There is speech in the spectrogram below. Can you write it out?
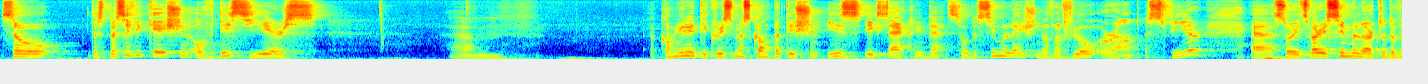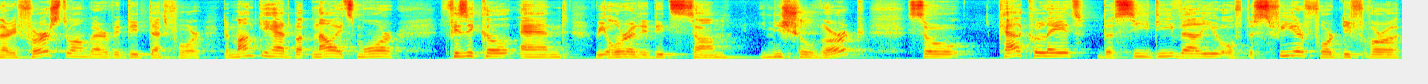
so the specification of this year's um, community Christmas competition is exactly that. So the simulation of a flow around a sphere. Uh, so it's very similar to the very first one where we did that for the monkey head, but now it's more physical and we already did some initial work. So calculate the CD value of the sphere for, for a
